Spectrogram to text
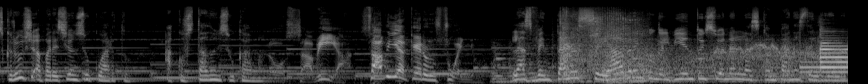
Scrooge apareció en su cuarto, acostado en su cama. Lo sabía. Sabía que era un sueño. Las ventanas se abren con el viento y suenan las campanas del reloj.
